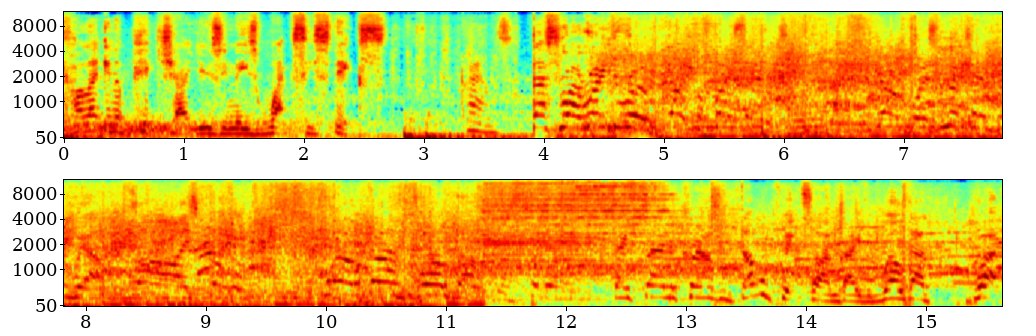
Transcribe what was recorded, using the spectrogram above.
Colour in a picture using these waxy sticks. Crowns. That's right, raid the room. Go, you've got five seconds. Go, boys, look everywhere. He's got. Well done, well done. They found the crowds in double quick time, David. Well done. Right,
